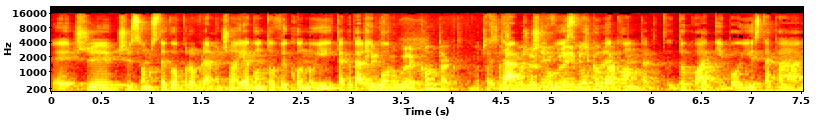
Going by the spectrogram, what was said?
e, czy, czy są z tego problemy, czy jak on to wykonuje i tak dalej. Czy jest w ogóle kontakt, bo czasami tak, może w ogóle jest w ogóle kontakt, dokładnie, bo jest taka,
